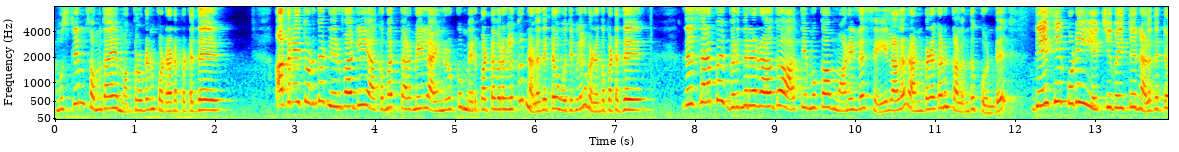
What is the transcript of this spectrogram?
முஸ்லிம் சமுதாய மக்களுடன் கொண்டாடப்பட்டது. அதனைத் தொடர்ந்து நிர்வாகி அகமத் தலைமையில் ஐநூறுக்கும் மேற்பட்டவர்களுக்கு நலத்திட்ட உதவிகள் வழங்கப்பட்டது. இதில் சிறப்பு விருந்தினராக அதிமுக மாநில செயலாளர் அன்பழகன் கலந்து கொண்டு தேசிய கொடி ஏற்றி வைத்து நலத்திட்ட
